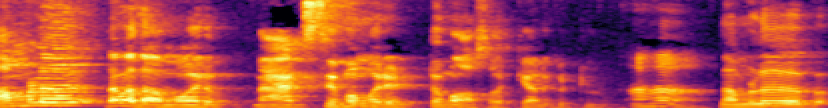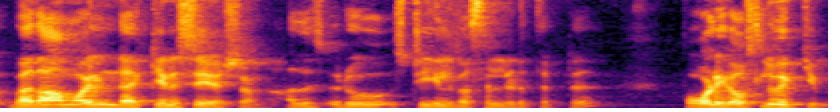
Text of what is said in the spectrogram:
നമ്മൾ ബദാം ഓയിൽ മാക്സിമം ഒരു എട്ട് മാസമൊക്കെയാണ് കിട്ടുള്ളൂ. നമ്മൾ ബദാം ഓയിൽ ഉണ്ടാക്കിയതിന് ശേഷം അത് ഒരു സ്റ്റീൽ വെസലിൽ എടുത്തിട്ട് പോളി ഹൗസിൽ വെക്കും.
